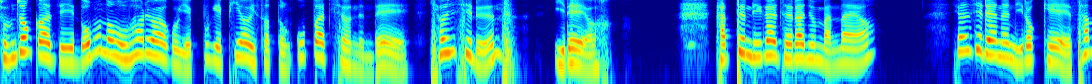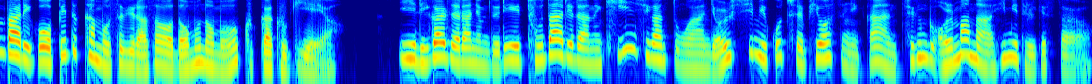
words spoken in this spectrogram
좀 전까지 너무너무 화려하고 예쁘게 피어 있었던 꽃밭이었는데 현실은 이래요. 같은 리갈 제라늄 맞나요? 현실에는 이렇게 산발이고 삐득한 모습이라서 너무너무 극과 극이에요. 이 리갈 제라늄들이 두 달이라는 긴 시간 동안 열심히 꽃을 피웠으니까 지금 얼마나 힘이 들겠어요.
